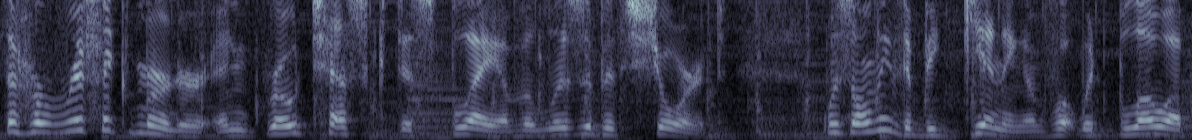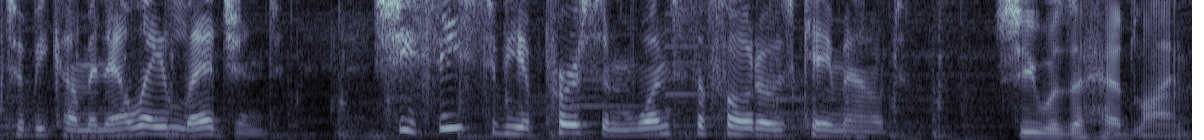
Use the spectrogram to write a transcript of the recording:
The horrific murder and grotesque display of Elizabeth Short was only the beginning of what would blow up to become an LA legend. She ceased to be a person once the photos came out. She was a headline,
